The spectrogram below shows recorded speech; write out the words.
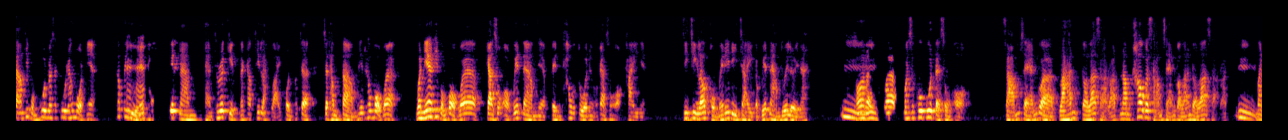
ตามที่ผมพูดมาสักครู่ทั้งหมดเนี่ยก็ไปอยู่ในแผนเวียดนามแผนธุรกิจนะครับ ที่หลากหลายคนเขาจะจะทำตามเพราะเขาบอกว่า วันนี้ที่ผมบอกว่าการส่งออกเวียดนามเนี่ยเป็นเท่าตัวหนึ่งของการส่งออกไทยเนี่ย จริง ๆ แล้วผมไม่ได้ดีใจกับเวียดนามด้วยเลยนะเพราะอะไรว่ามาสักครู่พูดแต่ส่งออกสามแสนกว่าล้านดอลลาร์สหรัฐนำเข้าก็สามแสนกว่าล้านดอลลาร์สหรัฐมัน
